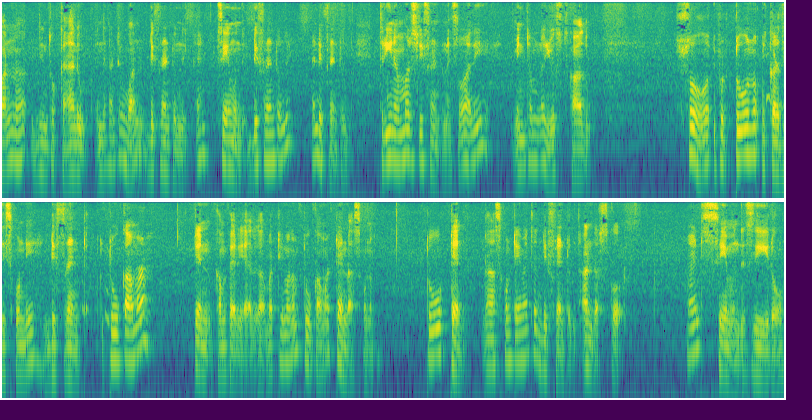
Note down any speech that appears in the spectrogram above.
వన్ దీంతో కాదు. ఎందుకంటే వన్ డిఫరెంట్ ఉంది. అండ్ సేమ్ ఉంది. డిఫరెంట్ ఉంది. అండ్ డిఫరెంట్ ఉంది. త్రీ నెంబర్స్ డిఫరెంట్ ఉన్నాయి. సో అది మింటంలో యూస్ కాదు. సో ఇప్పుడు టూను ఇక్కడ తీసుకోండి. Different two comma ten compare చేయాలి కాబట్టి మనం టూ కామా టెన్ రాసుకున్నాం. టూ టెన్ రాసుకుంటే ఏమైతే డిఫరెంట్ ఉంది. అండర్ స్కోర్ అండ్ సేమ్ ఉంది. జీరో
